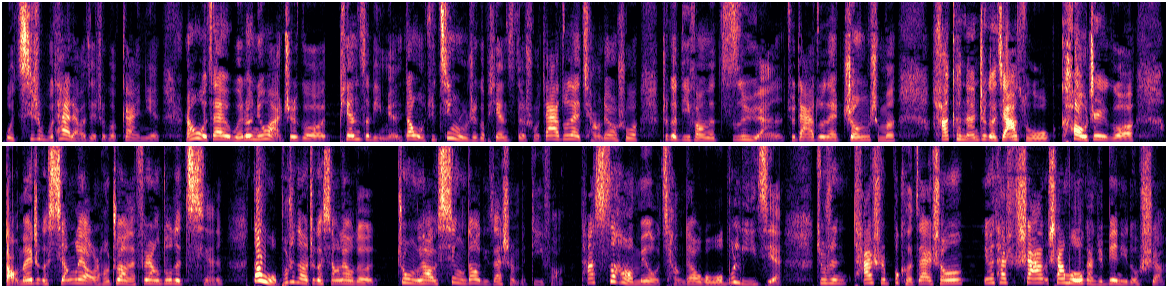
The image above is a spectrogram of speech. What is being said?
我其实不太了解这个概念。然后我在维伦纽瓦这个片子里面，当我去进入这个片子的时候，大家都在强调说这个地方的资源，就大家都在争什么哈克南这个家族靠这个倒卖这个香料，然后赚了非常多的钱。但我不知道这个香料的。重要性到底在什么地方？他丝毫没有强调过，我不理解。就是它是不可再生，因为它是沙沙漠，我感觉遍地都是啊。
